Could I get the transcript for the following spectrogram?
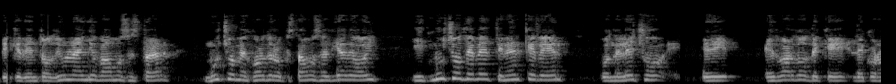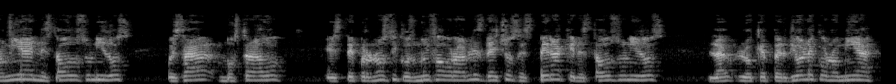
de que dentro de un año vamos a estar mucho mejor de lo que estamos el día de hoy y mucho debe tener que ver con el hecho, eh, Eduardo, de que la economía en Estados Unidos pues ha mostrado este, pronósticos muy favorables. De hecho, se espera que en Estados Unidos lo que perdió la economía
